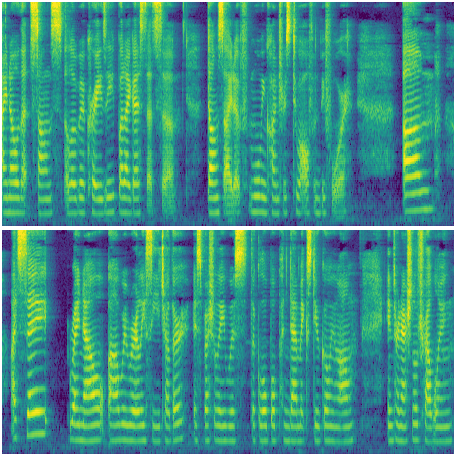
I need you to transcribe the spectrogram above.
I know that sounds a little bit crazy, but I guess that's the downside of moving countries too often before. Um, I'd say right now uh, we rarely see each other, especially with the global pandemic still going on. International traveling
